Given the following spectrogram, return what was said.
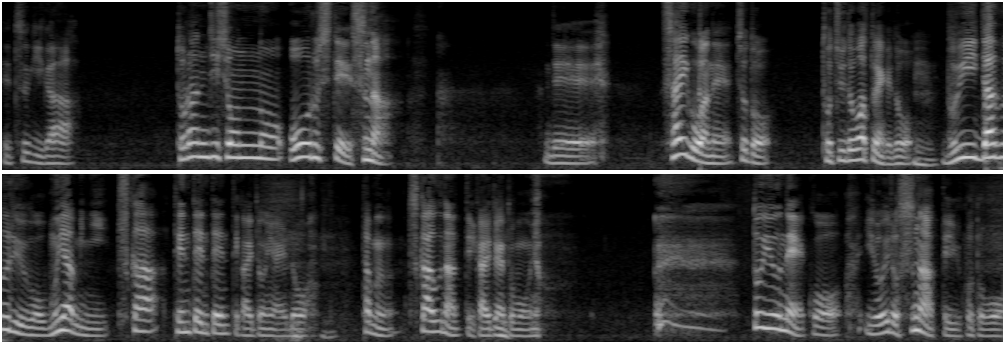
で、次が、トランジションのオール指定すな。で、最後はね、ちょっと途中で終わったんやけど、うん VW をむやみに使、点々点って書いとんやけど、多分使うなって書いとんやと思うよ。というね、こう、いろいろすなっていうことを、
